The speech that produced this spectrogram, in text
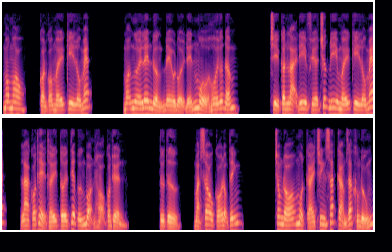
Mau mau, còn có mấy km. Mọi người lên đường đều đuổi đến mồ hôi ướt đấm. Chỉ cần lại đi phía trước đi mấy km, là có thể thấy tới tiếp ứng bọn họ con thuyền. Từ từ, mặt sau có động tĩnh. Trong đó một cái trinh sát cảm giác không đúng.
